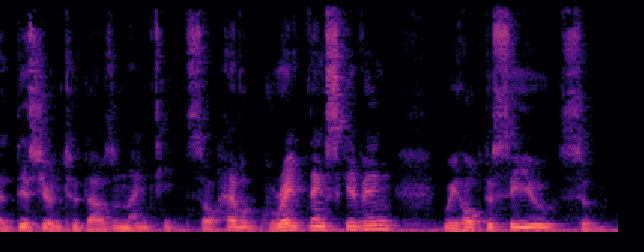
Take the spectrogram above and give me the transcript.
this year in 2019. So have a great Thanksgiving. We hope to see you soon.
